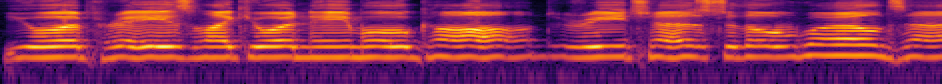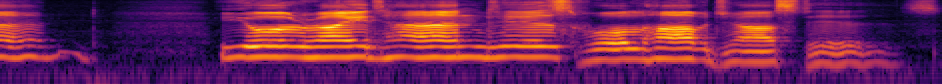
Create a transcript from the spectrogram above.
Your praise, like your name, O God, reaches to the world's end. Your right hand is full of justice.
